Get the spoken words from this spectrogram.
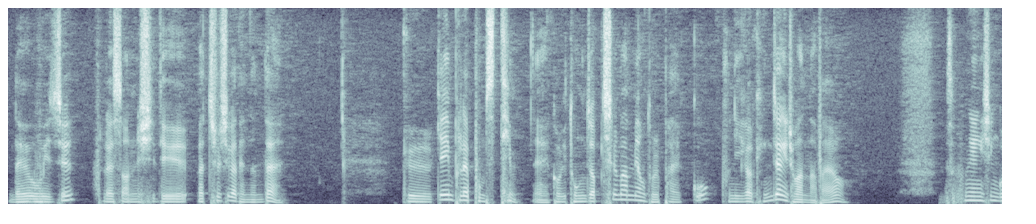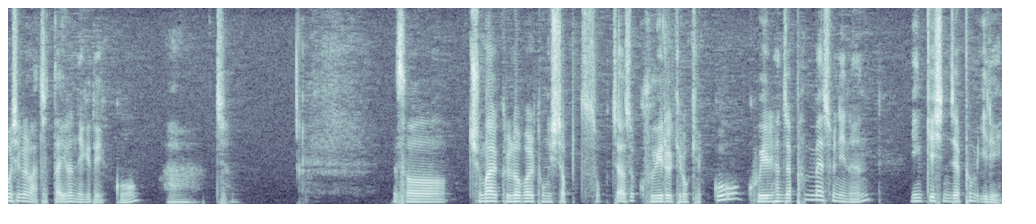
네오위즈 플래스 언리시드가 출시가 됐는데 그 게임 플랫폼 스팀 예, 거기 동접 7만 명 돌파했고 분위기가 굉장히 좋았나 봐요. 흥행 신고식을 마쳤다 이런 얘기도 있고 아 참. 그래서 주말 글로벌 동시 접속자 수 9위를 기록했고 9일 현재 판매 순위는 인기 신제품 1위,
